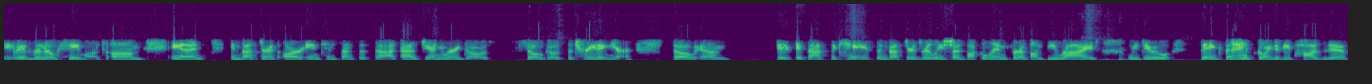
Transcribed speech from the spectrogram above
It was an okay month, um, and investors are in consensus that as January goes, so goes the trading year. So um, if that's the case, investors really should buckle in for a bumpy ride. We do think that it's going to be positive,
